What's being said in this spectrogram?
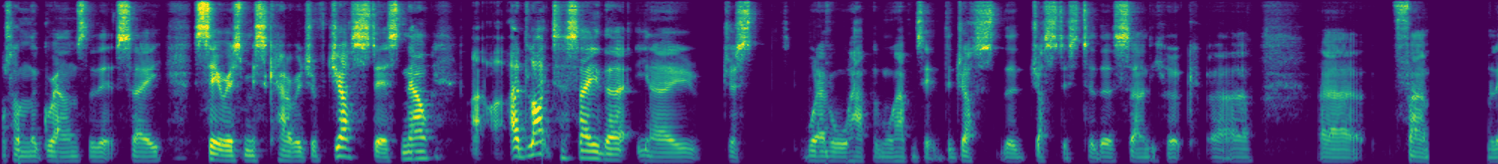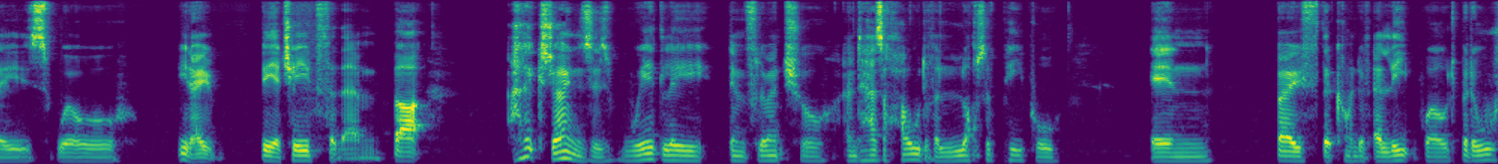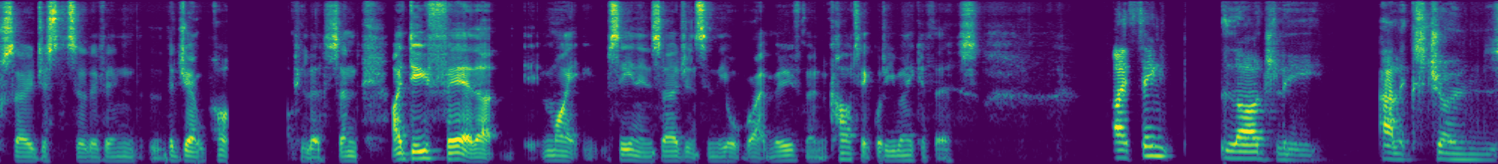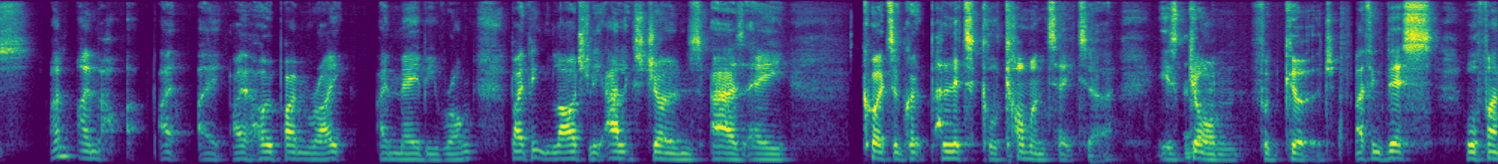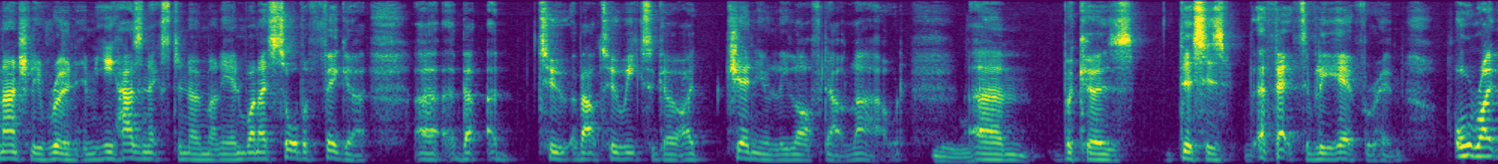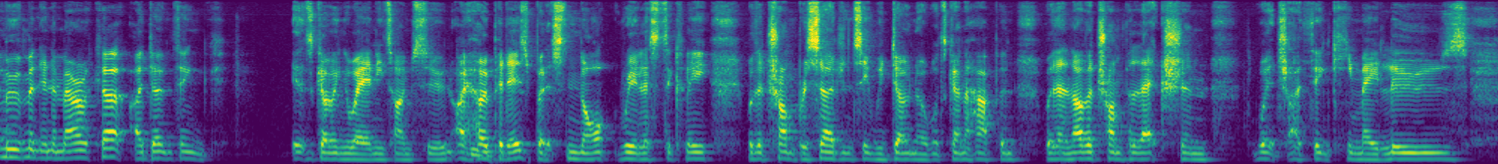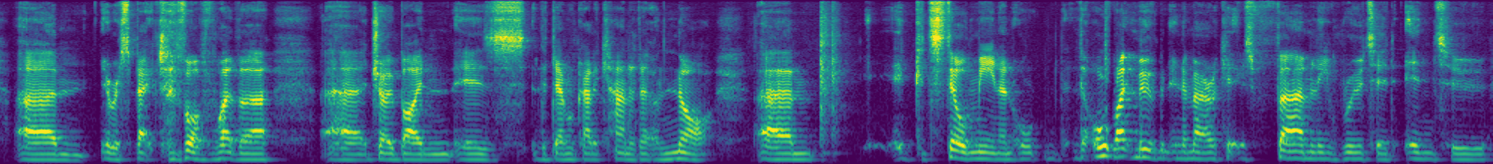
on the grounds that it's a serious miscarriage of justice. Now, I'd like to say that you know, just whatever will happen will happen to the just the justice to the Sandy Hook uh, uh, families will, you know, be achieved for them. But Alex Jones is weirdly influential and has a hold of a lot of people in both the kind of elite world, but also just sort of in the general populace. And I do fear that it might see an insurgence in the alt right movement. Kartik, what do you make of this? I think largely Alex Jones. I'm. I'm. I. I. I hope I'm right. I may be wrong, but I think largely Alex Jones as a quote unquote political commentator is gone for good. I think this will financially ruin him. He has next to no money, and when I saw the figure uh, about uh, two about two weeks ago, I genuinely laughed out loud mm. um, because this is effectively it for him. Alt right movement in America, I don't think it's going away anytime soon. I hope it is, but it's not realistically. With a Trump resurgency, we don't know what's going to happen. With another Trump election, which I think he may lose, um, irrespective of whether uh, Joe Biden is the Democratic candidate or not. Um, it could still mean an the alt right movement in America is firmly rooted into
